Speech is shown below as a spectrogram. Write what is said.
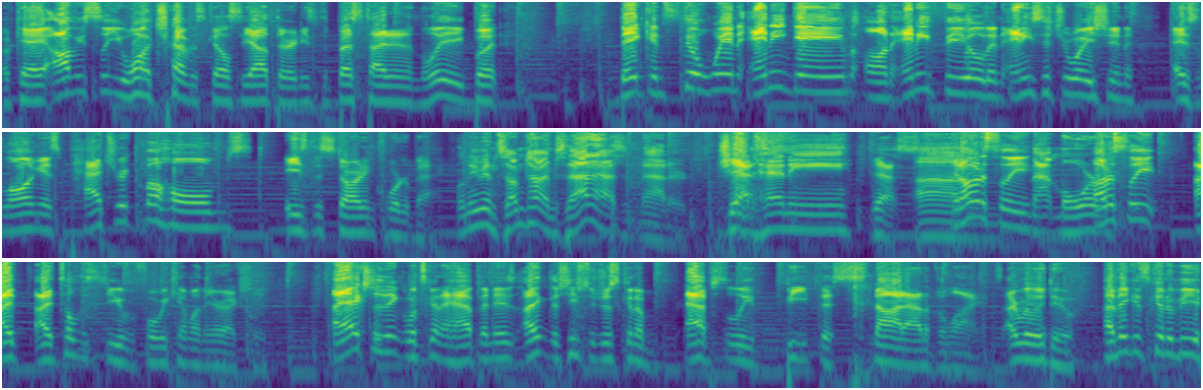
okay obviously you want travis kelce out there and he's the best tight end in the league but they can still win any game on any field in any situation as long as patrick mahomes is the starting quarterback Well, even sometimes that hasn't mattered. Chad Yes. Henne, yes um, and honestly Matt Moore. honestly I, I told this to you before we came on the air actually I actually think what's going to happen is I think the Chiefs are just going to absolutely beat the snot out of the Lions. I really do. I think it's going to be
